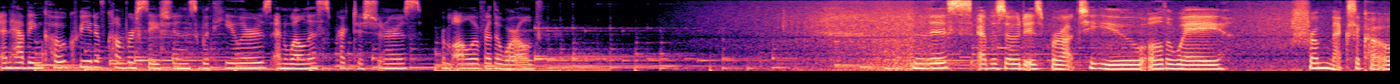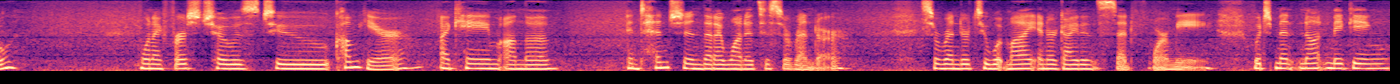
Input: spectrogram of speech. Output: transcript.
and having co creative conversations with healers and wellness practitioners from all over the world. This episode is brought to you all the way from Mexico. When I first chose to come here, I came on the intention that I wanted to surrender surrender to what my inner guidance said for me, which meant not making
